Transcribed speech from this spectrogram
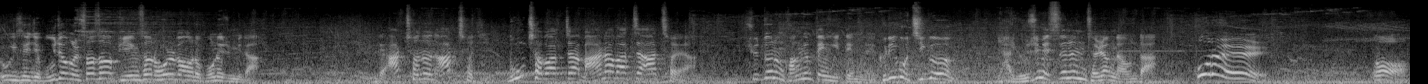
여기서 이제 무적을 써서 비행선을 홀방으로 보내줍니다. 근데 아처는 아처지. 뭉쳐봤자 많아봤자 아처야. 슈드는 광역댐이기 때문에. 그리고 지금 야 요즘에 쓰는 전략 나온다. 홀을 어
